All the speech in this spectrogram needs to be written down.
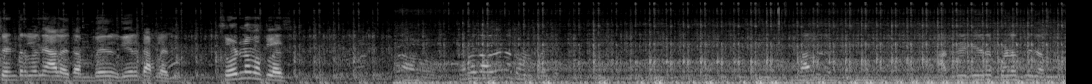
सेंटरला नाही आलाय. थांब गेअर टाकलाय तू. सोड ना मग क्लच आता गेअर पडत नाही जास्त.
